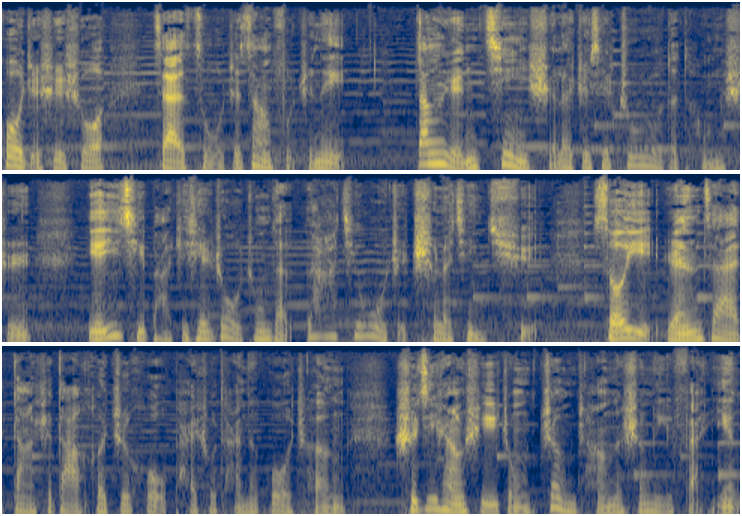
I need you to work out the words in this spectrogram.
或者是说在组织脏腑之内。当人进食了这些猪肉的同时，也一起把这些肉中的垃圾物质吃了进去。所以，人在大吃大喝之后排出痰的过程，实际上是一种正常的生理反应。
